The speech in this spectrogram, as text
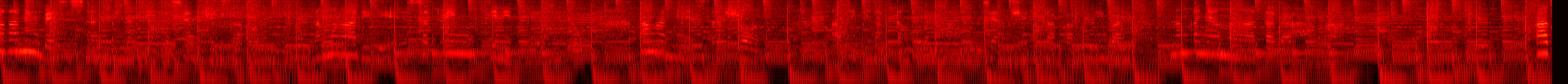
Maraming beses nang binatika si Angelica Panganiban ng mga DDS sa tuwing tinitira nito ang administrasyon at ipinagtanggol naman si Angelica Panganiban ng kanyang mga tagahanga. At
